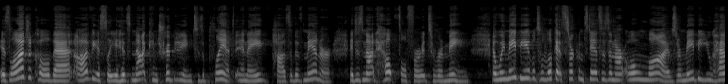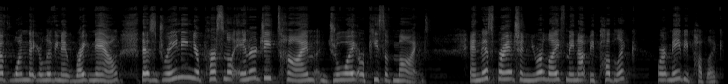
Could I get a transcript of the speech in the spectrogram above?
It's logical that obviously it's not contributing to the plant in a positive manner. It is not helpful for it to remain. And we may be able to look at circumstances in our own lives, or maybe you have one that you're living in right now that's draining your personal energy, time, joy, or peace of mind. And this branch in your life may not be public, or it may be public.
